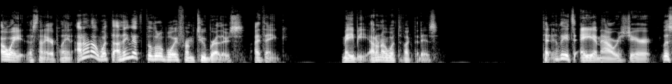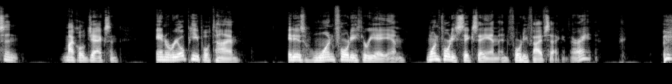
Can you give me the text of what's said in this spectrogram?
Oh wait, that's not airplane. I don't know what the I think that's the little boy from Two Brothers, I think. Maybe. I don't know what the fuck that is. Technically it's AM hours, Jared. Listen, Michael Jackson, in real people time, it is 1:43 a.m. 1:46 a.m. and 45 seconds, all right?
